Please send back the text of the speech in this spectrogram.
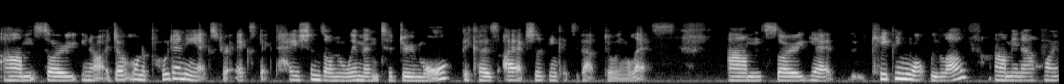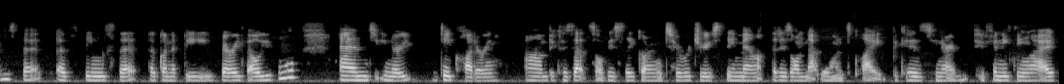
Um, so you know I don't want to put any extra expectations on women to do more because I actually think it's about doing less. Um, so yeah, keeping what we love um, in our homes that are things that are going to be very valuable, and you know decluttering um, because that's obviously going to reduce the amount that is on that woman's plate. Because you know, if anything, I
